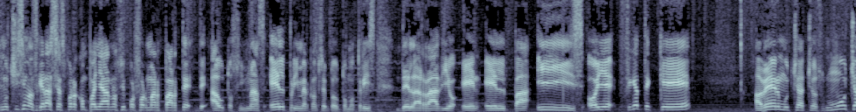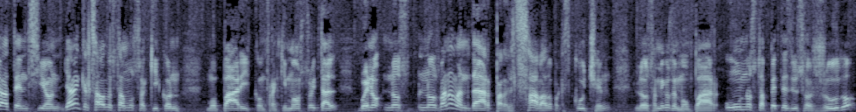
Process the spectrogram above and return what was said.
Muchísimas gracias por acompañarnos y por formar parte de Autos y más, el primer concepto automotriz de la radio en el país. Oye, fíjate que, a ver muchachos, mucha atención. Ya ven que el sábado estamos aquí con Mopar y con Frankie Monstro y tal. Bueno, nos, nos van a mandar para el sábado, para que escuchen, los amigos de Mopar, unos tapetes de uso rudo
